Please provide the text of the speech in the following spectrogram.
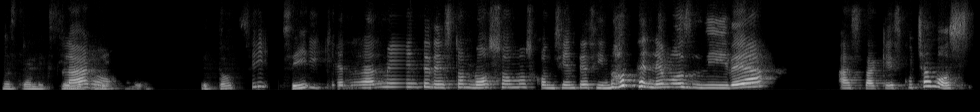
nuestra elección. Claro. De, todo. Sí, sí. Y que realmente de esto no somos conscientes y no tenemos ni idea hasta que escuchamos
